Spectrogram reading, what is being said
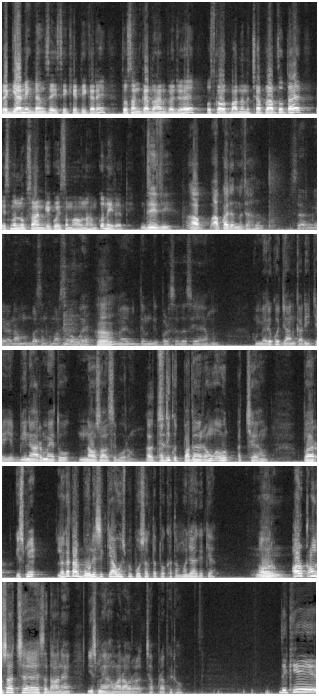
वैज्ञानिक ढंग से इसे खेती करें तो संकर धान का जो है उसका उत्पादन अच्छा प्राप्त होता है। इसमें नुकसान की कोई संभावना हमको नहीं रहती। जी जी। आप आपका जानना चाहता हूँ? सर मेरा नाम बसंत कुमार साहू है। हाँ। मैं विद्या मंदिर परिषद से आया हूँ। मेरे को जानकारी चाहिए बीनार में तो नौ साल से बो रहा हूँ। अच्छा। अधिक उत्पादन रहूँ और अच्छे हूँ। पर इसमें लगातार बोने से क्या उसमें पोषक तत्व खत्म हो जाएगा क्या? और हम्म। और कौन सा अच्छा ऐसा धान है जिसमें हमारा और अच्छा प्रॉफिट हो? देखिए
